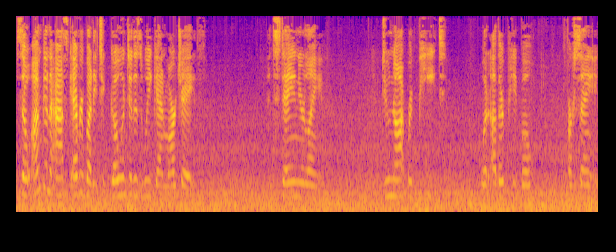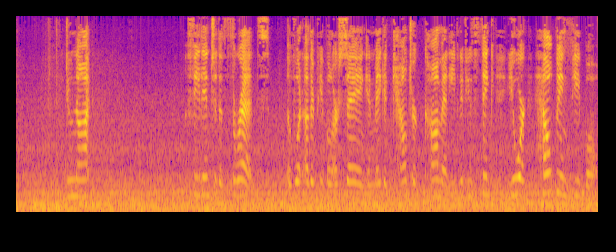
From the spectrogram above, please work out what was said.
So I'm going to ask everybody to go into this weekend, March 8th, and stay in your lane. Do not repeat what other people are saying. Do not feed into the threads of what other people are saying and make a counter comment, even if you think you're helping people.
